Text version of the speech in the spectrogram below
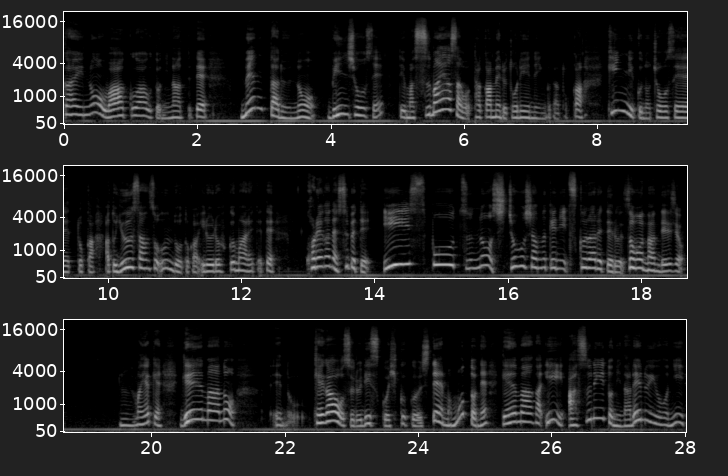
回のワークアウトになっててメンタルの敏捷性っていう、まあ、素早さを高めるトレーニングだとか筋肉の調整とかあと有酸素運動とかいろいろ含まれててこれがね全て e スポーツの視聴者向けに作られてるそうなんですよ。うんまあ、やけんゲーマーのえっと、怪我をするリスクを低くして、まあ、もっとねゲーマーがいいアスリートになれるように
